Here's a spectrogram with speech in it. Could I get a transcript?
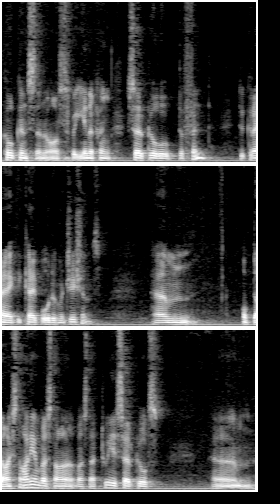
kulkunstenaars vereniging sirkel te vind. Toe kry die Cape Order Magicians. Ehm um, op daai stadium was daar was daar twee sirkels ehm um,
